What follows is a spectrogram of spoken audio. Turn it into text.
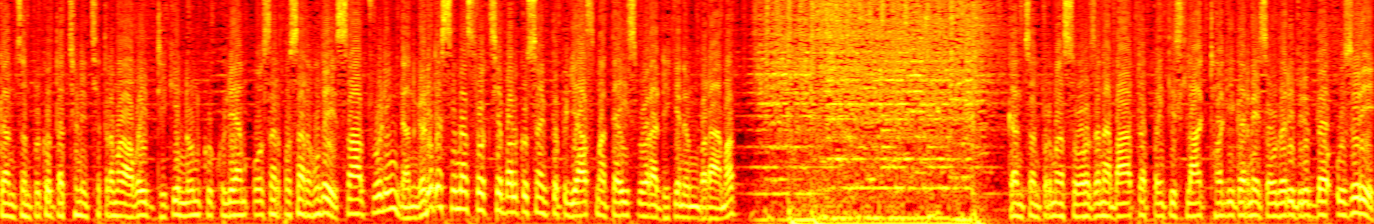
कञ्चनपुरको दक्षिणी क्षेत्रमा अवैध ढिके नुनको कुल्याम ओसार पसार हुँदै साफ ट्रेडिङ धनगढ़ी र सीमा सुरक्षा बलको संयुक्त प्रयासमा तेइस बोरा ढिके नुन बरामद। कञ्चनपुरमा सोह्रजनाबाट पैंतिस लाख ठगी गर्ने चौधरी विरूद्ध उजुरी।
